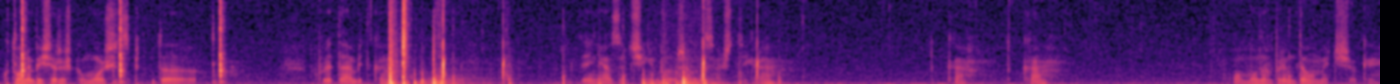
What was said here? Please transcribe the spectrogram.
Ако това не беше ръжка, можеше да, да победа тази битка. Де няма значение, продължавам да следващата игра. Така, така. О, мога да направим дъма меч, окей.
